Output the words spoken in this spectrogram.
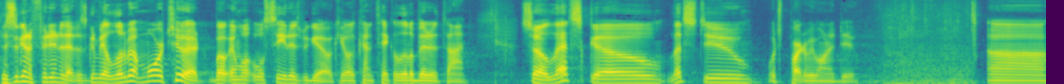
This is going to fit into that. There's going to be a little bit more to it, but and we'll, we'll see it as we go. Okay? We'll kind of take a little bit at a time. So let's go. Let's do. Which part do we want to do? Uh,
